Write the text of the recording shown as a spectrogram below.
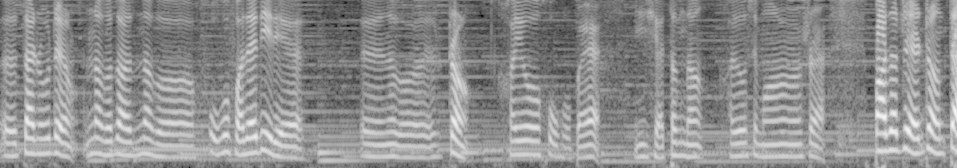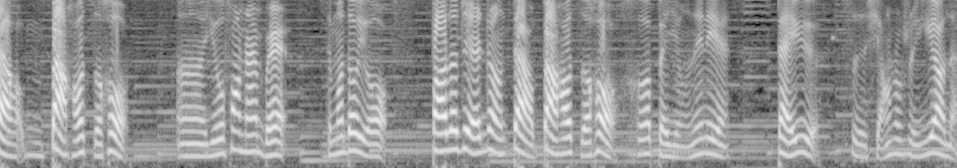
呃暂住证，那个在那个户口所在地的呃那个证，还有户口本一切等等，还有什么事，把这这些证带好办好之后，嗯，有房产本，什么都有，把这这些证带办好之后，和北京人的。待遇是享受是一样的，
